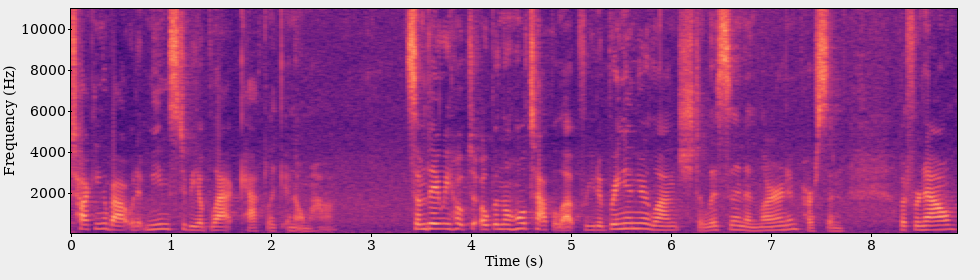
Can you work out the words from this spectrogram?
talking about what it means to be a black Catholic in Omaha. Someday we hope to open the whole chapel up for you to bring in your lunch to listen and learn in person. But for now,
